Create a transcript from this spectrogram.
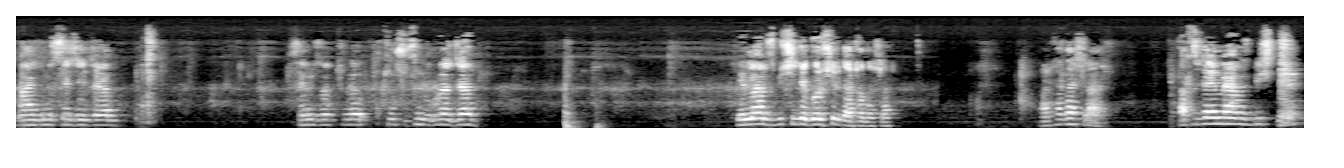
Maydanoz seçeceğim. Semizotunu turşusunu vuracağım. Yemeğimiz pişince görüşürüz arkadaşlar. Arkadaşlar. Patlıcan yemeğimiz pişti.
